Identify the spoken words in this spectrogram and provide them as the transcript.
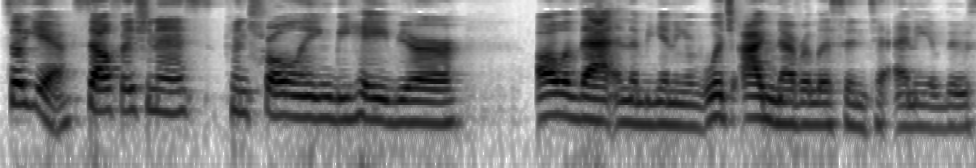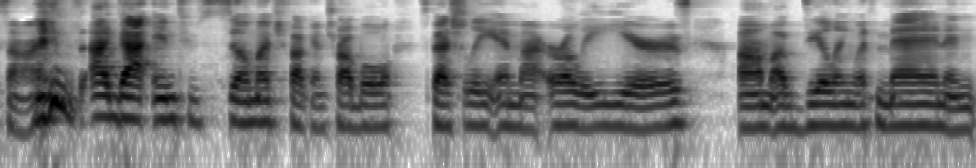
So yeah, selfishness, controlling behavior, all of that in the beginning of which I never listened to any of those signs. I got into so much fucking trouble, especially in my early years um, of dealing with men and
